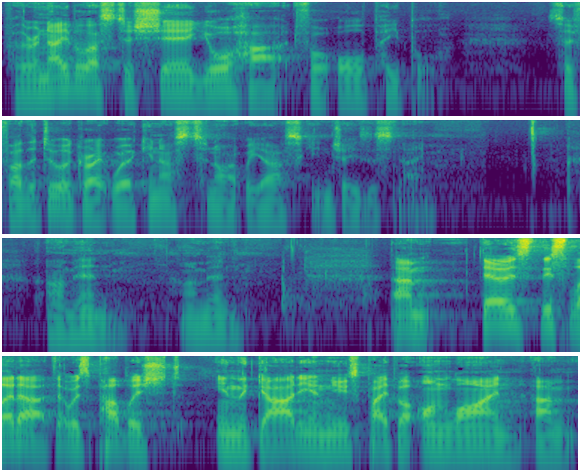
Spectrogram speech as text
Father, enable us to share your heart for all people. So, Father, do a great work in us tonight, we ask in Jesus' name. Amen. Amen. Um, there was this letter that was published in the Guardian newspaper online um,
